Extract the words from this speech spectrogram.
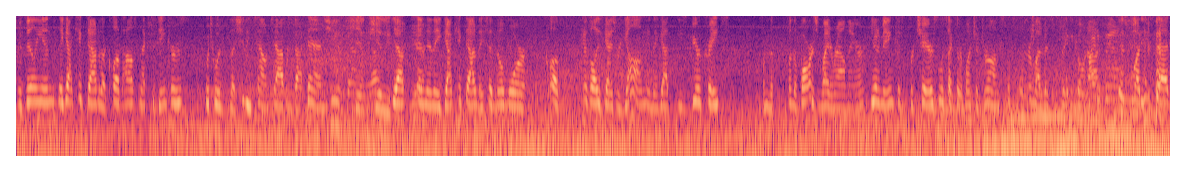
Pavilion. They got kicked out of their clubhouse next to Dinkers, which was the Shilly Town Tavern back then. She was down Shilly Yeah, Town, and then they got kicked out. And they said no more club because all these guys were young, and they got these beer crates from the from the bars right around there. You know what I mean? Because for chairs, it looks like they're a bunch of drunks, but there might have been some drinking going on. Is what he said.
